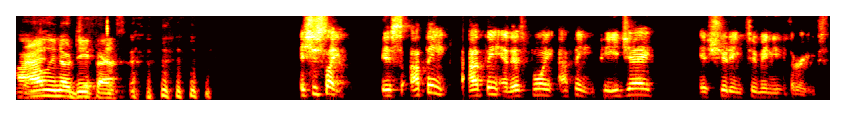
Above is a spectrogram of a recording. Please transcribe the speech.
I right. only know defense. Yeah. it's just like it's. I think. I think at this point, I think PJ is shooting too many threes.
